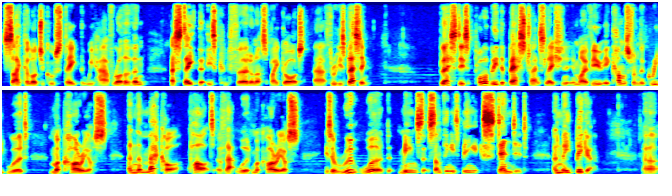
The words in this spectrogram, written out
psychological state that we have rather than a state that is conferred on us by God uh, through his blessing. Blessed is probably the best translation in my view. It comes from the Greek word makarios, and the makar part of that word makarios is a root word that means that something is being extended and made bigger, uh,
